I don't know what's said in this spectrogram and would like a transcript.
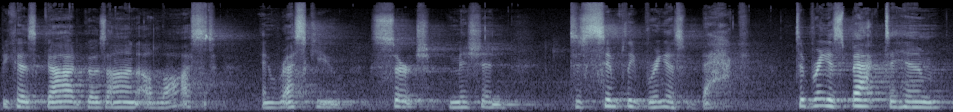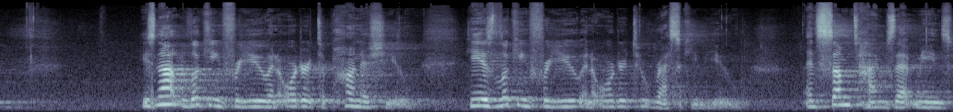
because God goes on a lost and rescue, search mission to simply bring us back, to bring us back to Him. He's not looking for you in order to punish you, He is looking for you in order to rescue you. And sometimes that means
